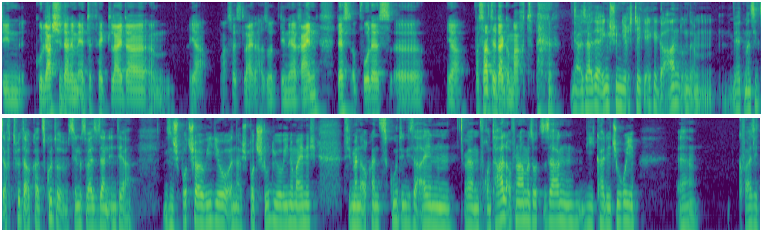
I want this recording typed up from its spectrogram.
den Gulaschi dann im Endeffekt leider ähm, ja, was heißt leider, also den er reinlässt, obwohl er es, äh, ja, was hat er da gemacht? Ja, also er hat ja eigentlich schon die richtige Ecke geahnt und ähm, man sieht es auf Twitter auch ganz gut, beziehungsweise dann in der diesem Sportschau-Video, in der Sportstudio-Video meine ich, sieht man auch ganz gut in dieser einen ähm, Frontalaufnahme sozusagen, wie Caligiuri äh, quasi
